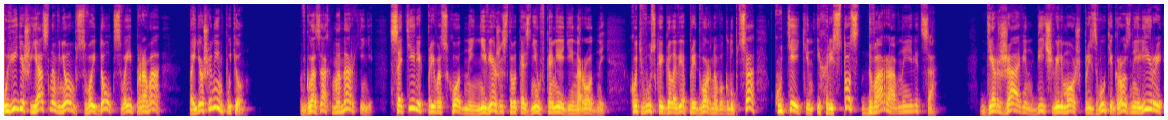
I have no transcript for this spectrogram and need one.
увидишь ясно в нем свой долг, свои права, пойдешь иным путем. В глазах монархини сатирик превосходный невежество казнил в комедии народной, хоть в узкой голове придворного глупца Кутейкин и Христос два равные лица. Державин, бич вельмож, при звуке грозной лиры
